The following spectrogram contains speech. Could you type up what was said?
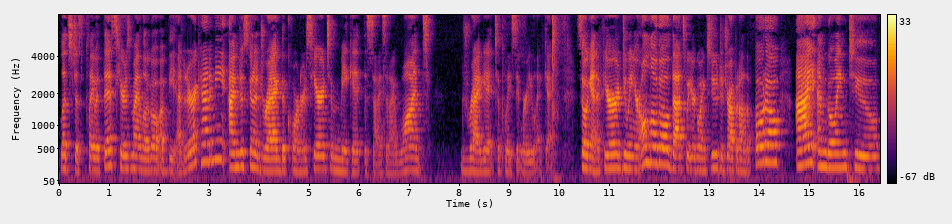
Let's just play with this. Here's my logo of the Editor Academy. I'm just gonna drag the corners here to make it the size that I want. Drag it to place it where you like it. So again, if you're doing your own logo, that's what you're going to do to drop it on the photo. I am going to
